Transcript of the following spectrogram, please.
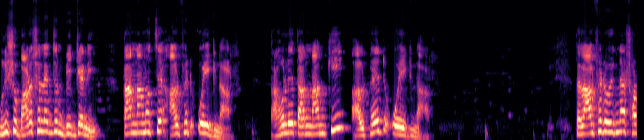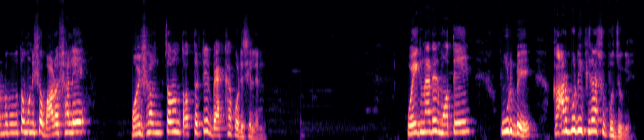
উনিশশো বারো সালে একজন বিজ্ঞানী, তার নাম হচ্ছে আলফ্রেড ওয়েগনার। তাহলে তার নাম কি? Alfred Wegener. তাহলে আলফ্রেড ওয়েগনার সর্বপ্রথম উনিশশো বারো সালে মহিসঞ্চরণ তত্ত্বটির ব্যাখ্যা করেছিলেন। ওয়েগনারের মতে, পূর্বে কার্বনি কার্বনিফেরাস উপযোগী।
